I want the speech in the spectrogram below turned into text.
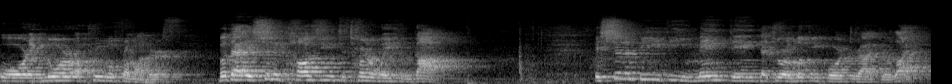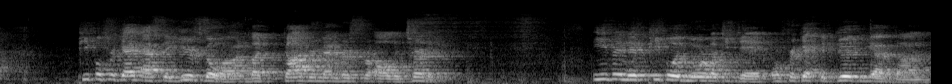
or ignore approval from others, but that it shouldn't cause you to turn away from God. It shouldn't be the main thing that you are looking for throughout your life. People forget as the years go on, but God remembers for all eternity. Even if people ignore what you did or forget the good you have done,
